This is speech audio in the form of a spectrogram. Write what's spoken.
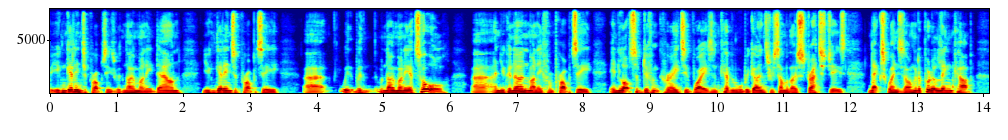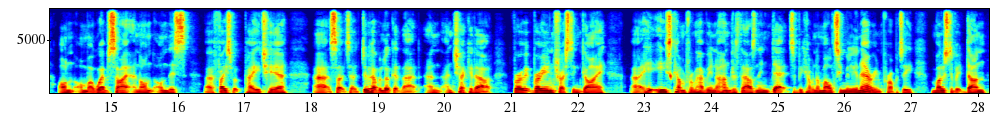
but you can get into properties with no money down. You can get into property uh, with, with no money at all. Uh, and you can earn money from property in lots of different creative ways. And Kevin will be going through some of those strategies next Wednesday. I'm going to put a link up on, on my website and on, on this uh, Facebook page here. Uh, so, so, do have a look at that and, and check it out. Very, very interesting guy. Uh, he, he's come from having a hundred thousand in debt to becoming a multi-millionaire in property. Most of it done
